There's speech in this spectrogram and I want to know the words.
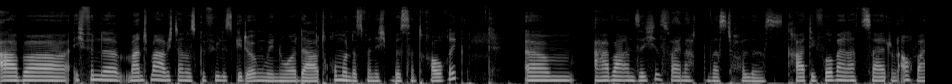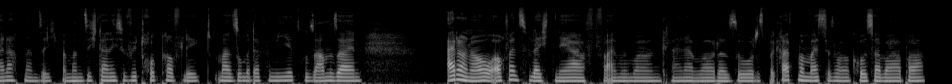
Aber ich finde, manchmal habe ich dann das Gefühl, es geht irgendwie nur darum und das finde ich ein bisschen traurig. Ähm, aber an sich ist Weihnachten was Tolles. Gerade die Vorweihnachtszeit und auch Weihnachten an sich, wenn man sich da nicht so viel Druck drauf legt, mal so mit der Familie zusammen sein. I don't know, auch wenn es vielleicht nervt, vor allem wenn man kleiner war oder so. Das begreift man meistens, wenn man größer war, aber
